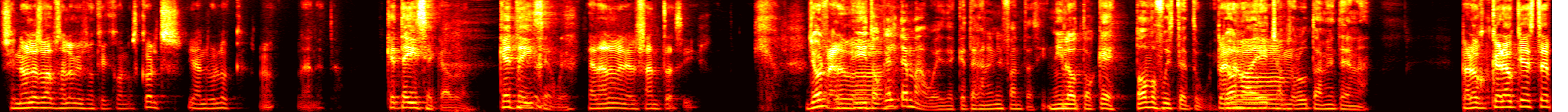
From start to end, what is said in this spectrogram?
Si no les va a pasar lo mismo que con los Colts y Andrew Luck, ¿no? La neta. ¿Qué te hice, cabrón? ¿Qué te hice, güey? Ganaron en el fantasy. Yo ni toqué el tema, güey, de que te gané en el fantasy. Ni lo toqué. Todo fuiste tú, güey. Yo Pero- no he dicho absolutamente nada. Pero creo que este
